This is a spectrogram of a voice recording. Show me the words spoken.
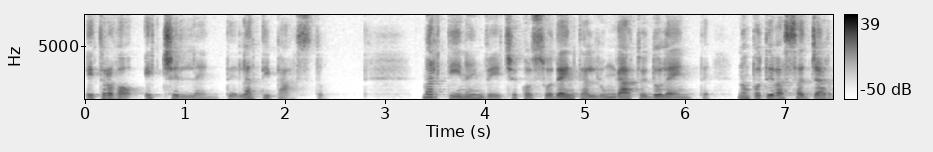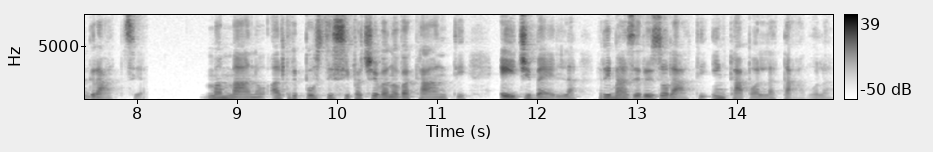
e trovò eccellente l'antipasto. Martina invece, col suo dente allungato e dolente, non poteva assaggiar grazia. Man mano altri posti si facevano vacanti e i Gibella rimasero isolati in capo alla tavola.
